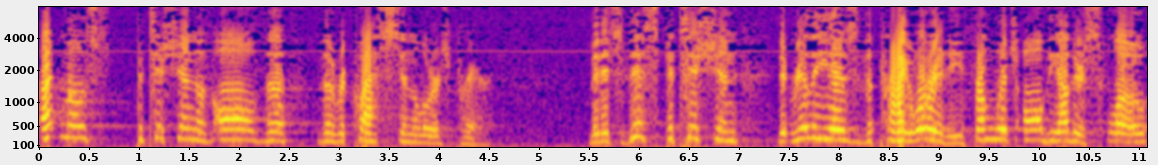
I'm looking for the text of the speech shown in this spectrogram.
utmost petition of all the, the requests in the Lord's Prayer. That it's this petition that really is the priority from which all the others flow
